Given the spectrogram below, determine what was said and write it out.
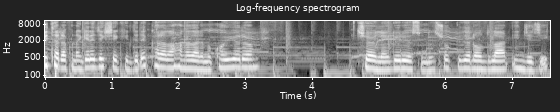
Bir tarafına gelecek şekilde de karalahanalarımı koyuyorum. Şöyle görüyorsunuz çok güzel oldular incecik.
